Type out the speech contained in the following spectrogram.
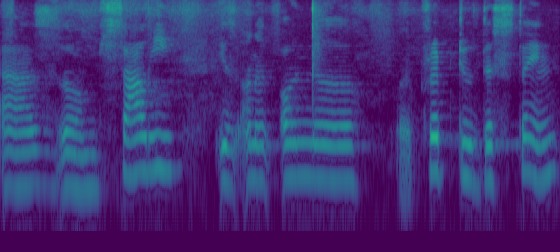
as um, Sally is on a, on a, a trip to this thing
